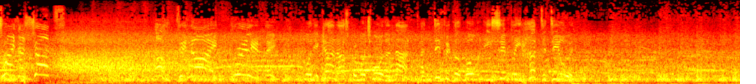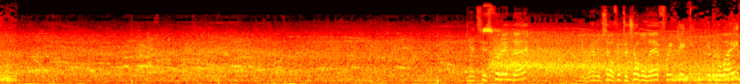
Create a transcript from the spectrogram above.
Tries a shot! Oh, denied! brilliantly. Well, you can't ask for much more than that. A difficult moment he simply had to deal with. Gets his foot in there. He ran himself into trouble there. Free kick given away.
